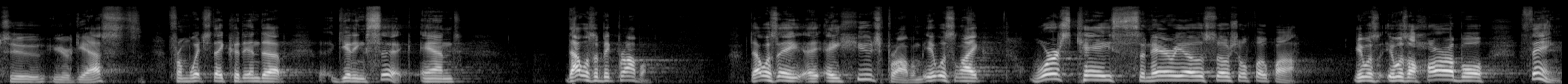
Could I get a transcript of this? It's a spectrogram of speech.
to your guests from which they could end up getting sick. And that was a big problem. That was a, a, a huge problem. It was like worst case scenario social faux pas. It was, it was a horrible thing.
